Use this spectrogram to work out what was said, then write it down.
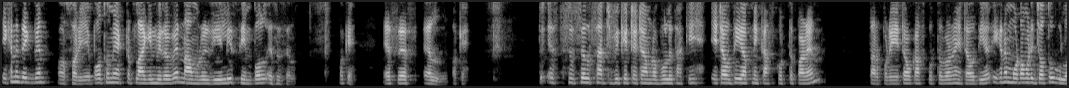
এখানে দেখবেন, ও সরি প্রথমে একটা প্লাগইন বেরোবে, নাম হলো really simple S S L okay S S L okay তো এসএসএল সার্টিফিকেট এটা আমরা বলে থাকি। এটাও দিয়ে আপনি কাজ করতে পারেন। তারপরে এটাও কাজ করতে পারেন, এটাও দিয়ে। এখানে মোটামুটি যতগুলো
